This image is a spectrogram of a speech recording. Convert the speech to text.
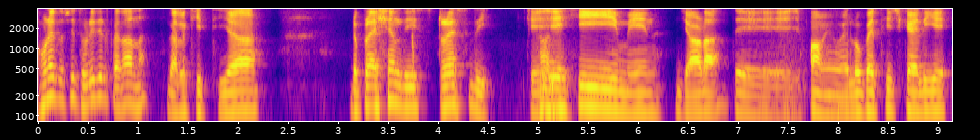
ਹੁਣੇ ਤੁਸੀਂ ਥੋੜੀ ਦੇਰ ਪਹਿਲਾਂ ਨਾ ਗੱਲ ਕੀਤੀ ਆ ਡਿਪਰੈਸ਼ਨ ਦੀ ਸਟ੍ਰੈਸ ਦੀ ਕਿ ਇਹੀ ਮੇਨ ਜਾੜਾ ਤੇ ਭਾਵੇਂ ਉਹ ਐਲੋਪੈਥੀ ਚ ਕਹਿ ਲਈਏ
